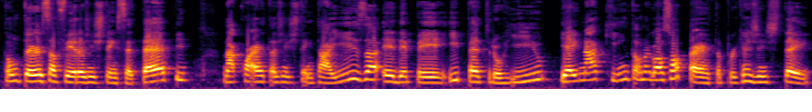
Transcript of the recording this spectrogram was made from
Então, terça-feira a gente tem CETEP, na quarta a gente tem Taísa, EDP e PetroRio, e aí na quinta o negócio aperta, porque a gente tem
